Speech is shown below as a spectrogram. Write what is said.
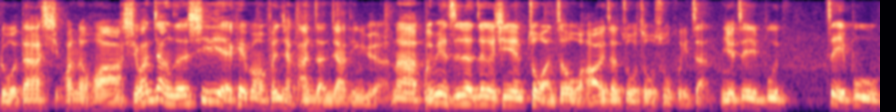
如果大家喜欢的话，喜欢这样子的系列，也可以帮我分享、按赞、加订阅啊。那《鬼灭之刃》这个系列做完之后，我还会再做《咒术回战》，因为这一部这一部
